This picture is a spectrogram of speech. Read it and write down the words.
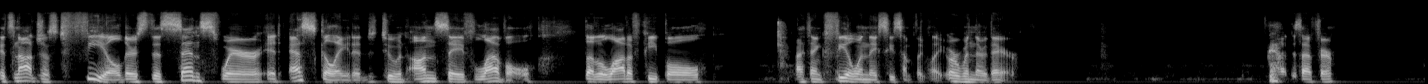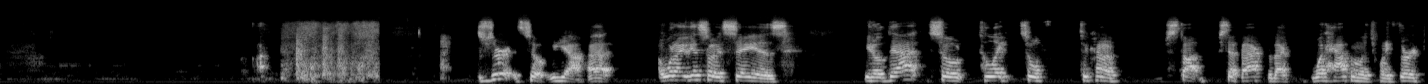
it's not just feel there's this sense where it escalated to an unsafe level that a lot of people i think feel when they see something like or when they're there yeah. is that fair Sure. So yeah, uh, what I guess I would say is, you know, that so to like so to kind of stop step back for that. What happened on the twenty third?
